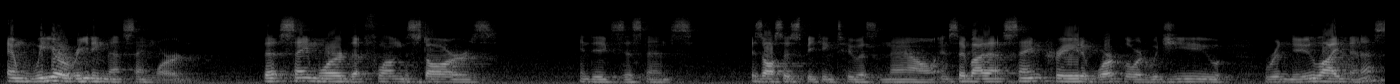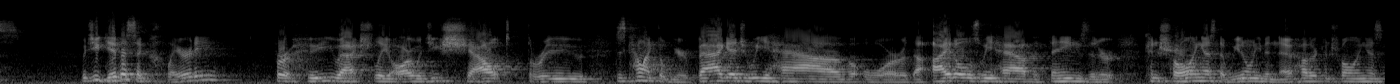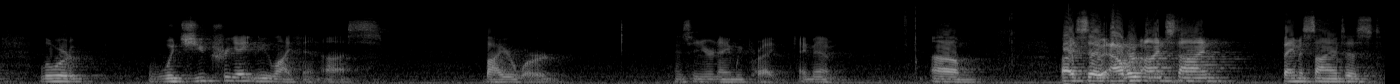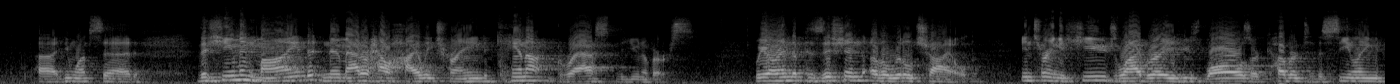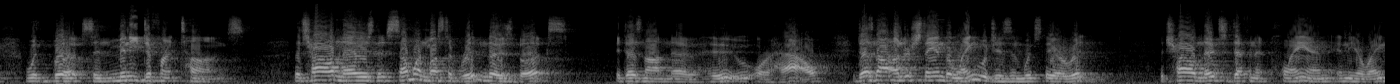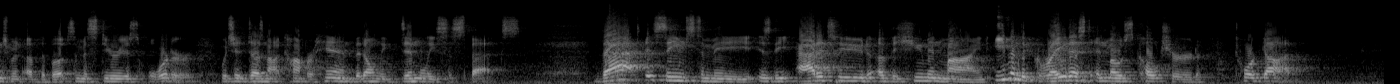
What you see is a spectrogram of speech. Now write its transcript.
And we are reading that same word. That same word that flung the stars into existence is also speaking to us now. And so, by that same creative work, Lord, would you renew life in us? Would you give us a clarity for who you actually are? Would you shout through just kind of like the weird baggage we have or the idols we have, the things that are controlling us that we don't even know how they're controlling us? Lord, would you create new life in us by your word? And it's in your name we pray. Amen. Um, all right, so Albert Einstein, famous scientist, uh, he once said, The human mind, no matter how highly trained, cannot grasp the universe. We are in the position of a little child, entering a huge library whose walls are covered to the ceiling with books in many different tongues. The child knows that someone must have written those books. It does not know who or how. It does not understand the languages in which they are written. The child notes a definite plan in the arrangement of the books, a mysterious order which it does not comprehend but only dimly suspects. That, it seems to me, is the attitude of the human mind, even the greatest and most cultured, toward God.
